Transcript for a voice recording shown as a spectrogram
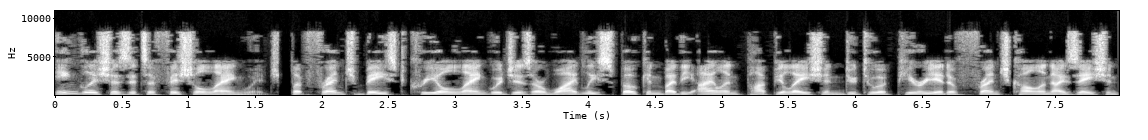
English is its official language, but French-based Creole languages are widely spoken by the island population due to a period of French colonization.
